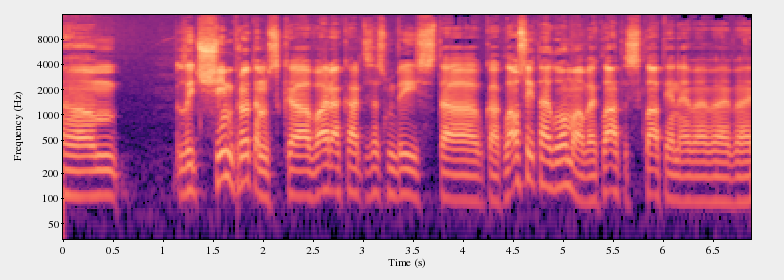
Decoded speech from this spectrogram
um, Līdz šim, protams, ka vairāk kārt es esmu bijis tā kā klausītāja lomā, vai klātes klātienē, vai, vai, vai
